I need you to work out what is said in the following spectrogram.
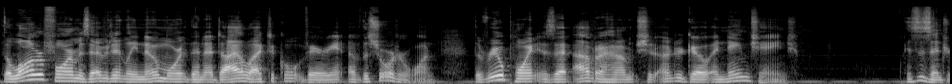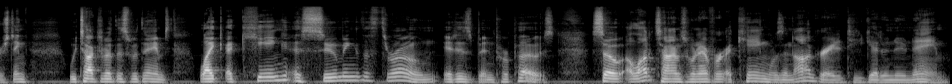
The longer form is evidently no more than a dialectical variant of the shorter one. The real point is that Abraham should undergo a name change. This is interesting. We talked about this with names. Like a king assuming the throne, it has been proposed. So, a lot of times, whenever a king was inaugurated, he'd get a new name.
